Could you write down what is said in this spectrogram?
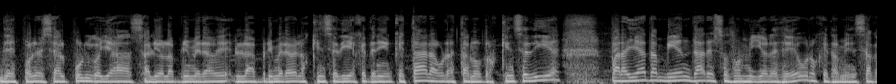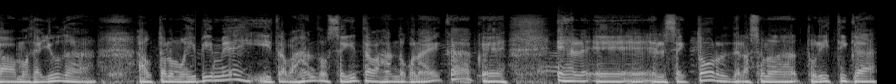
de exponerse al público, ya salió la primera vez, la primera vez los 15 días que tenían que estar, ahora están otros 15 días para ya también dar esos dos millones de euros que también sacábamos de ayuda a autónomos y pymes y trabajando, seguir trabajando con AECA, que es eh, el, sector de la zona turística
